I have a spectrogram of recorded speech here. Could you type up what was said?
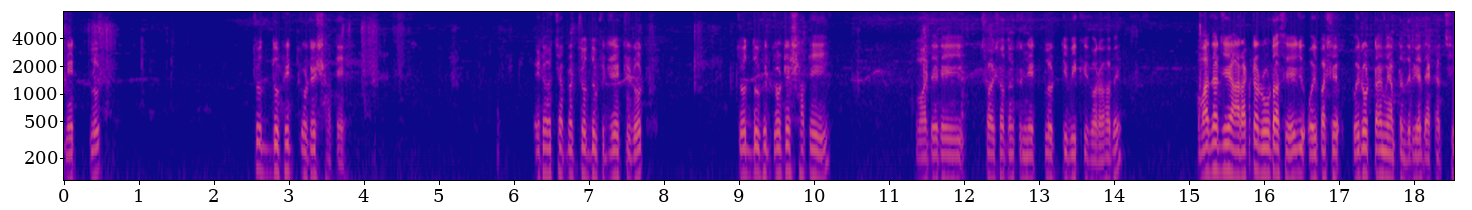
নেট প্লট চোদ্দ ফিট রোডের সাথে। এটা হচ্ছে আপনার চোদ্দ ফিটের একটি রোড। চোদ্দ ফিট রোডের সাথেই আমাদের এই ছয় শতাংশ নেট প্লটটি বিক্রি করা হবে। আমাদের যে আর একটা রোড আছে ওই পাশে, ওই রোডটা আমি আপনাদেরকে দেখাচ্ছি।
